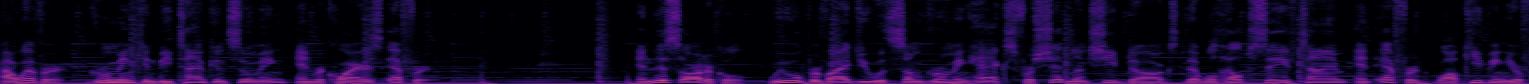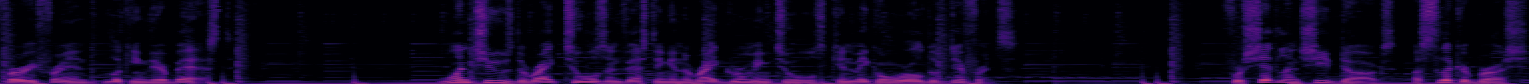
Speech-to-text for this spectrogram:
However, grooming can be time consuming and requires effort. In this article, we will provide you with some grooming hacks for Shetland sheepdogs that will help save time and effort while keeping your furry friend looking their best. 1. Choose the right tools Investing in the right grooming tools can make a world of difference. For Shetland sheepdogs, a slicker brush,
